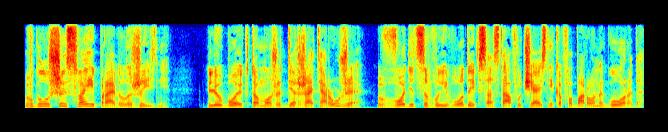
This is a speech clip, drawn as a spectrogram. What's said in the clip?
В глуши свои правила жизни. Любой, кто может держать оружие, вводится воеводой в состав участников обороны города.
